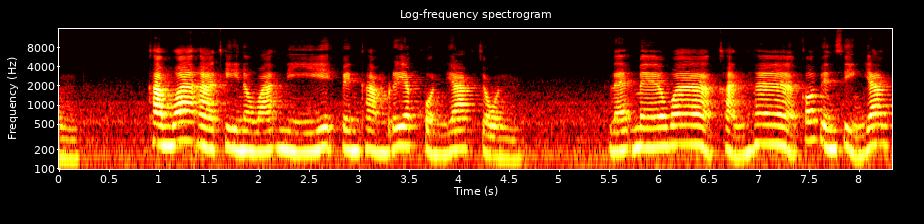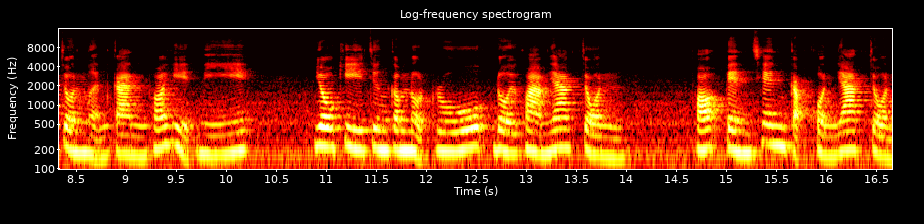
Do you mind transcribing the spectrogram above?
นคำว่าอาทีนวะนี้เป็นคำเรียกคนยากจน และแม้ว่าขันห้าก็เป็นสิ่งยากจนเหมือนกัน เพราะเหตุนี้ โยคีจึงกำหนดรู้โดยความยากจน เพราะเป็นเช่นกับคนยากจน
